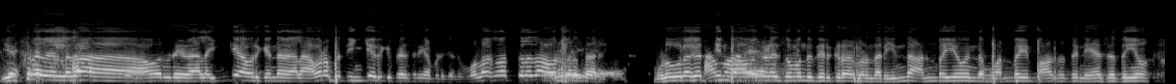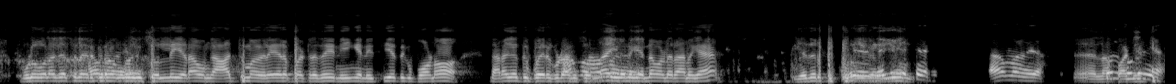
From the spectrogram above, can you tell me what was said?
இஸ்ரவேல்ல தான் அவருடைய வேலை இங்க அவருக்கு என்ன வேலை? அவரை பத்தி இங்க எதுக்கு பேசுறீங்க அப்படின்னு சொல்லி. உலகத்துலதான் அவர் பிறந்தாரு முழு உலகத்தின் ஆமா. பாவங்களை சுமந்து தீர்க்கிறவர் பிறந்தாரு இந்த அன்பையும் இந்த பண்பையும் பாசத்தையும் நேசத்தையும் முழு உலகத்துல இருக்கிறவங்களுக்கு சொல்லி இடம் உங்க ஆத்மா விலையேறப்பட்டது நீங்க நித்தியத்துக்கு போனோம் நரகத்துக்கு போயிடக்கூடாதுன்னு ஆமா, சொன்னா ஆமா. இவனுக்கு என்ன பண்றானுங்க எதிர்ப்பு குரல்களையும் ஆமாங்க. எல்லாம் சொல்லு, பண்ணி சொல்லுங்க.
